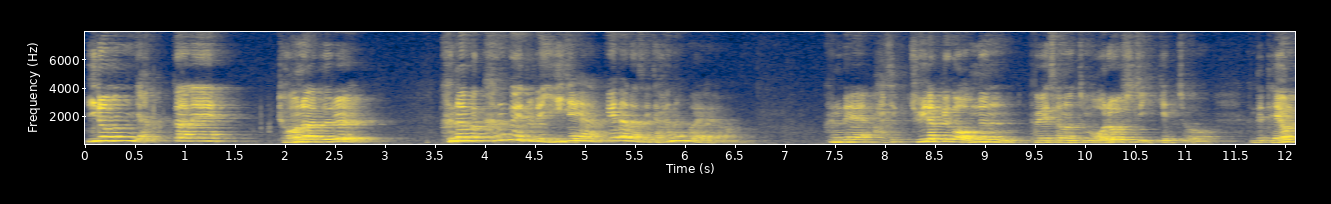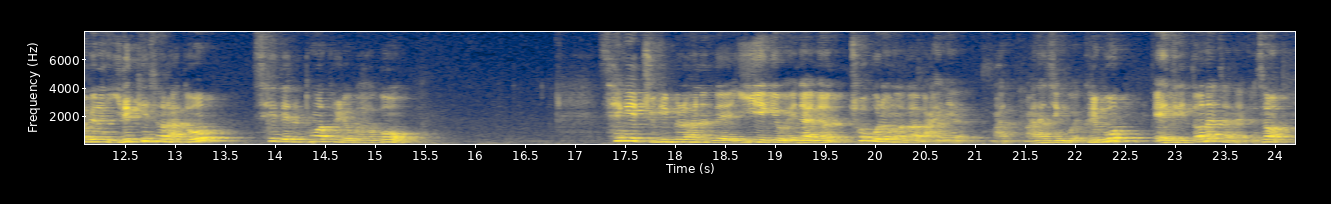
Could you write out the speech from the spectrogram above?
이런 약간의 변화들을 그나마 큰 교회들도 이제야 깨달아서 이제 하는 거예요. 근데 아직 주일학교가 없는 교회에서는 좀 어려울 수도 있겠죠. 근데 대형교회는 이렇게 해서라도 세대를 통합하려고 하고 생애 주기별로 하는데 이 얘기 왜냐면 초고령화가 많이 많- 많아진 거예요. 그리고 애들이 떠나잖아요. 그래서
